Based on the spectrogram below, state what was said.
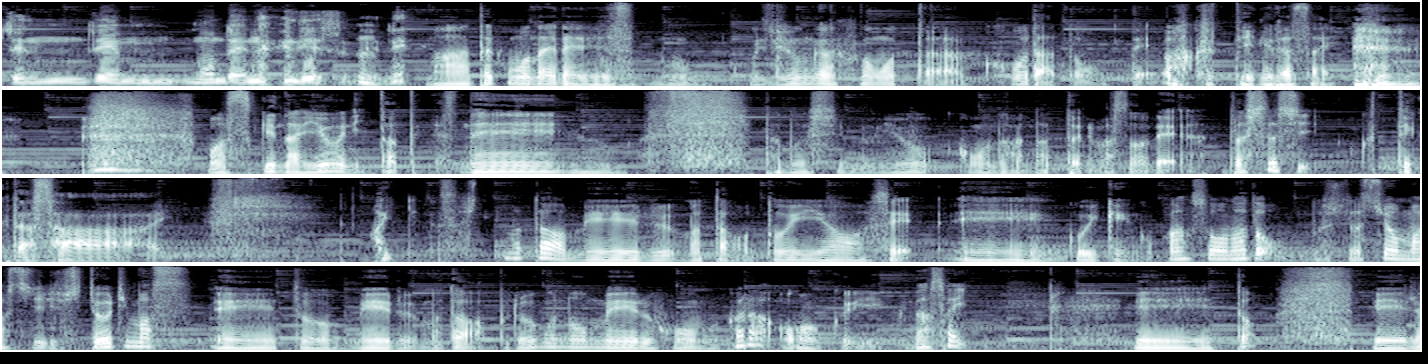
全然問題ないですんでね。全く問題ないです。もう自分が思ったらこうだと思って送ってください。まあ好きなようにとってですね、うん、楽しむようコーナーになっておりますので、どしどし送ってください。はい。そしてまたはメール、またはお問い合わせ、えー、ご意見ご感想など、どしどしお待ちしております。えーと、メール、またはブログのメールフォームからお送りください。えーと、メール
